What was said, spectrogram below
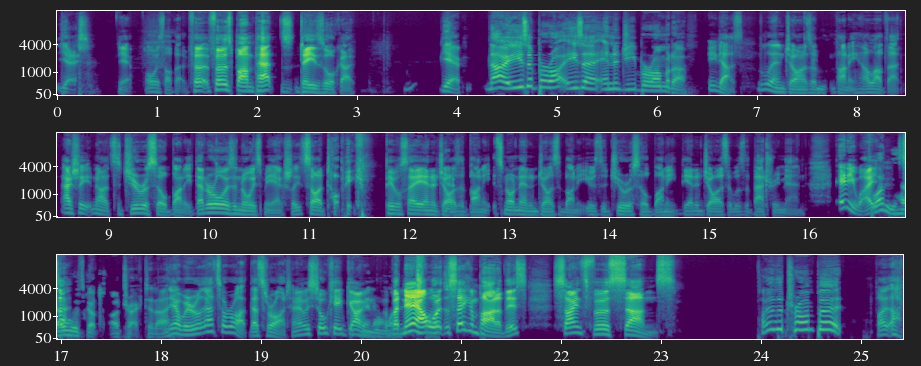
Yes. Yeah, always love that. First bum pat, D Zorko. Yeah. No, he's a baro- he's an energy barometer. He does. Little Energizer Mm. bunny. I love that. Actually, no, it's a Duracell bunny. That always annoys me, actually. Side topic. People say Energizer bunny. It's not an Energizer bunny. It was the Duracell bunny. The Energizer was the battery man. Anyway. Bloody so- hell, we've got sidetracked today. yeah, we really, that's all right. That's all right. And we still keep going. But now we're at the second part of this Saints versus Suns. Play the trumpet. Play, oh,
